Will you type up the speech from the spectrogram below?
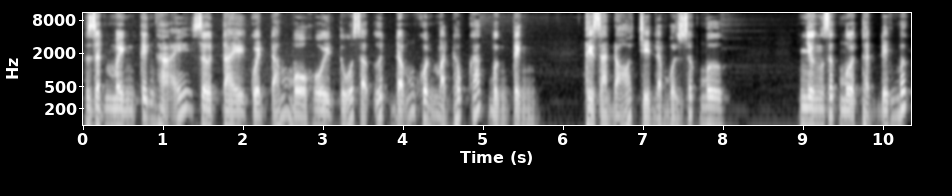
giật mình kinh hãi, giơ tay quệt đám mồ hôi túa ra ướt đẫm khuôn mặt hốc hác bừng tỉnh. Thì ra đó chỉ là một giấc mơ. Nhưng giấc mơ thật đến mức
